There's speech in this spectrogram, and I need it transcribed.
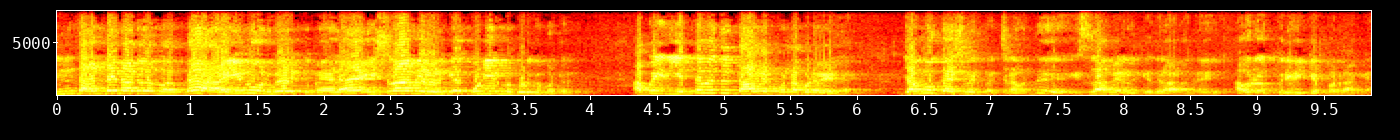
இந்த அண்டை நாடுகள் வந்த ஐநூறு பேருக்கு மேல இஸ்லாமியர்களுக்கே குடியுரிமை கொடுக்கப்பட்டிருக்கு. அப்ப இது எந்த விதத்தில் டார்கெட் பண்ணப்படவே இல்லை. ஜம்மு காஷ்மீர் பிரச்சனை வந்து இஸ்லாமியர்களுக்கு எதிரானது. அவர்கள் பிரிவிக்கப்படுறாங்க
